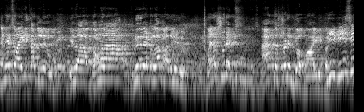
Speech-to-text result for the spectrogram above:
కనీసం ఐడి కార్డులు లేవు. ఇలా దొంగల ఎనిమిది లీటర్లా మాకు తెలియదు మన స్టూడెంట్స్ ఐఎమ్ ద స్టూడెంట్ మా ఐడి కార్డు మీ వీసీ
